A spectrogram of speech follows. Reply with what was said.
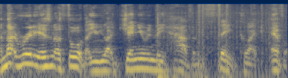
And that really isn't a thought that you, like, genuinely have and think, like, ever.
